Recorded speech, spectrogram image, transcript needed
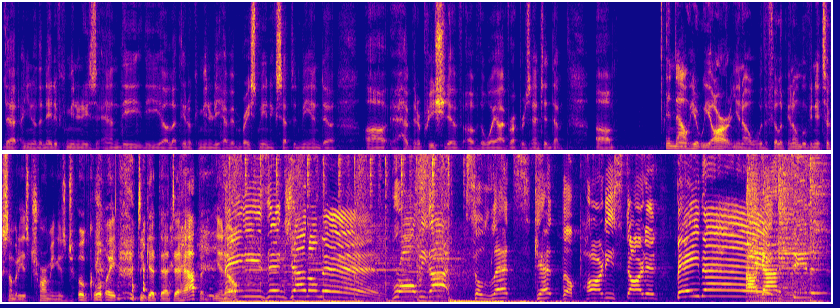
that, you know, the Native communities and the, the uh, Latino community have embraced me and accepted me and uh, uh have been appreciative of the way I've represented them. Uh, and now here we are, you know, with the Filipino movie. And it took somebody as charming as Jo Koy to get that to happen, you know? Ladies and gentlemen, we're all we got. So let's get the party started baby. I got a feeling.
